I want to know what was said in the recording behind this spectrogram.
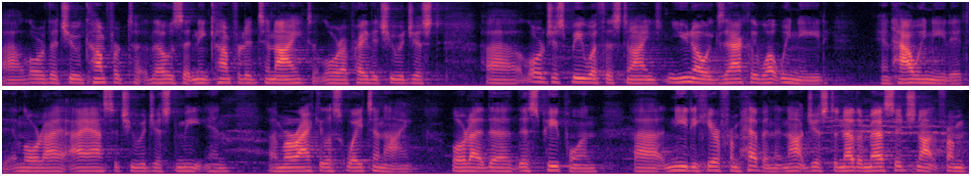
uh, Lord, that you would comfort those that need comforted tonight. Lord, I pray that you would just, uh, Lord, just be with us tonight. You know exactly what we need and how we need it. And Lord, I, I ask that you would just meet in a miraculous way tonight. Lord, I, the, this people and uh, need to hear from heaven and not just another message, not from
